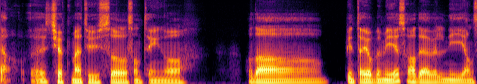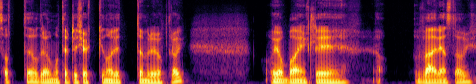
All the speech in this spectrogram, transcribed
ja, kjøpe meg et hus og sånne ting, og, og da begynte jeg å jobbe mye, så hadde jeg vel ni ansatte og drev og monterte kjøkken og litt tømreroppdrag. Og jobba egentlig ja, hver eneste dag.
